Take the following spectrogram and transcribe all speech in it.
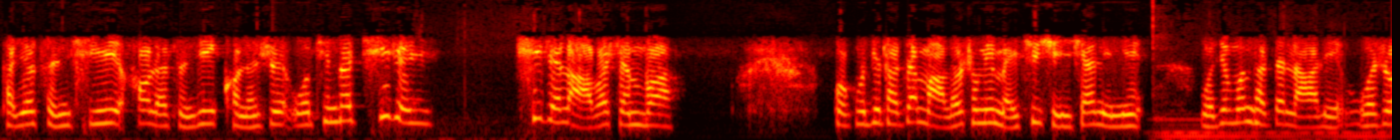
他就生气，后来生气可能是我听到汽车汽车喇叭声吧，我估计他在马路上面没去学校里面，我就问他在哪里，我说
